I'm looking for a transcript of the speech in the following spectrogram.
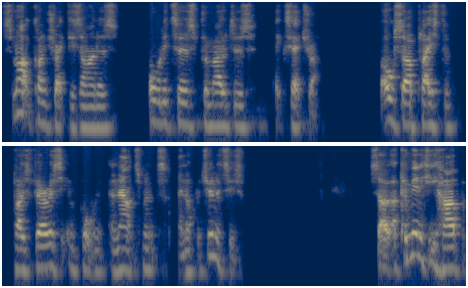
smart contract designers, auditors, promoters, etc. Also, a place to post various important announcements and opportunities. So a community hub,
